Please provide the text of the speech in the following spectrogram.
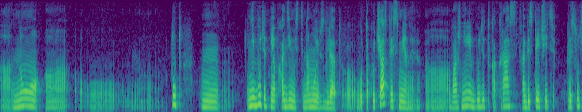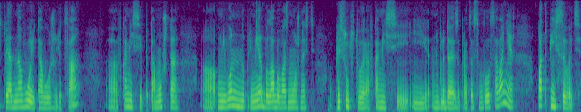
Но тут не будет необходимости, на мой взгляд, э, вот такой частой смены. Э, важнее будет как раз обеспечить присутствие одного и того же лица э, в комиссии, потому что у него, например, была бы возможность, присутствуя в комиссии и наблюдая за процессом голосования, подписывать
